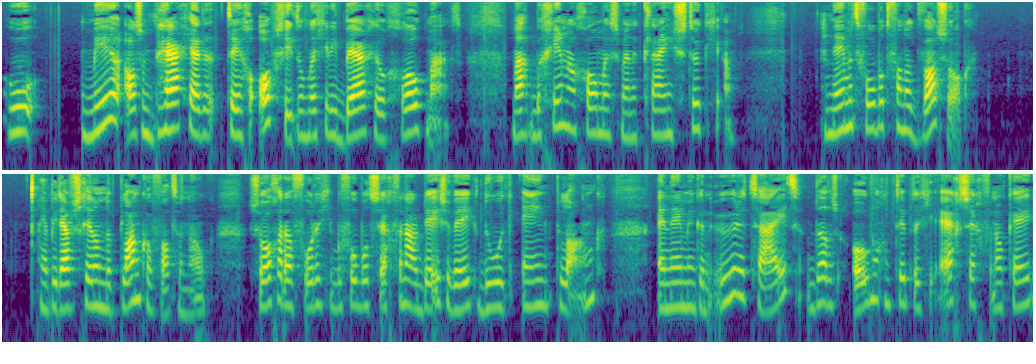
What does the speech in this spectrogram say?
hoe meer als een berg jij er tegenop ziet, omdat je die berg heel groot maakt. Maar begin dan gewoon eens met een klein stukje. Neem het voorbeeld van het washok. Heb je daar verschillende planken of wat dan ook? Zorg ervoor dat je bijvoorbeeld zegt van nou deze week doe ik één plank. En neem ik een uur de tijd. Dat is ook nog een tip dat je echt zegt van oké,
